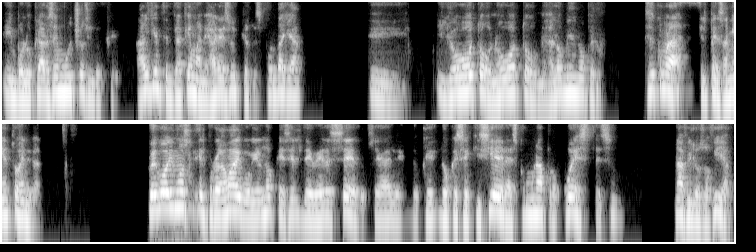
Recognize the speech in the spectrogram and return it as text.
involucrarse mucho, sino que alguien tendrá que manejar eso y que responda ya. Eh, y yo voto o no voto, me da lo mismo, pero ese es como el pensamiento general. Luego vimos el programa de gobierno que es el deber ser, o sea, lo que, lo que se quisiera, es como una propuesta, es una filosofía.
